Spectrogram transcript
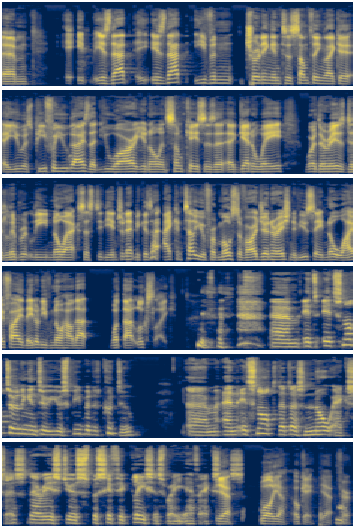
um, is that is that even turning into something like a, a, USP for you guys that you are, you know, in some cases a, a getaway where there is deliberately no access to the internet? Because I, I, can tell you, for most of our generation, if you say no Wi-Fi, they don't even know how that what that looks like. um, it's it's not turning into a USP, but it could do. Um, and it's not that there's no access; there is just specific places where you have access. Well, yeah, okay, yeah, fair.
